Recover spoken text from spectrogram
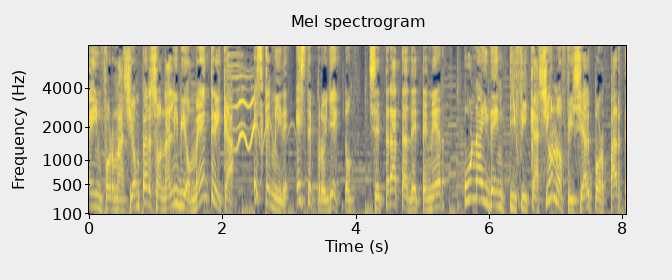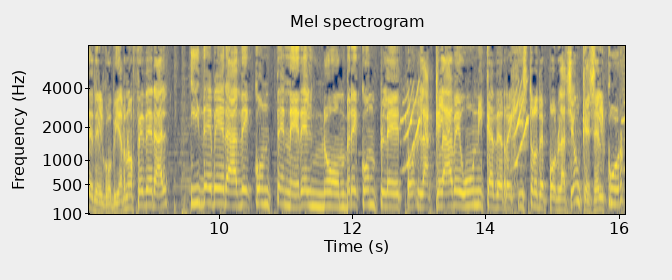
e información personal y biométrica. Es que mire, este proyecto se trata de tener una identificación oficial por parte del gobierno federal y deberá de contener el nombre completo, la clave única de registro de población, que es el CURP,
